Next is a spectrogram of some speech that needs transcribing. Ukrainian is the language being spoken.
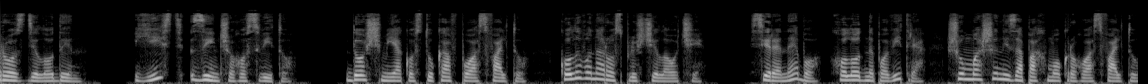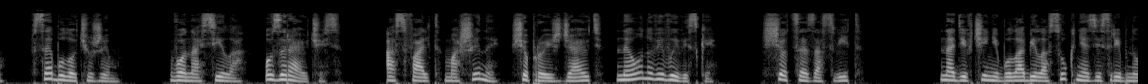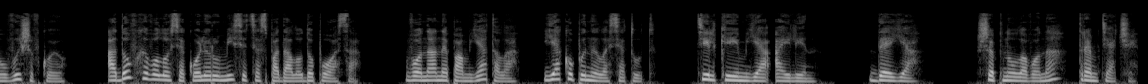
Розділ один. Їсть з іншого світу. Дощ м'яко стукав по асфальту, коли вона розплющила очі. Сіре небо, холодне повітря, шум машин і запах мокрого асфальту все було чужим. Вона сіла, озираючись. Асфальт, машини, що проїжджають, неонові вивіски. Що це за світ? На дівчині була біла сукня зі срібною вишивкою, а довге волосся кольору місяця спадало до пояса. Вона не пам'ятала, як опинилася тут. Тільки ім'я Айлін. Де я? шепнула вона, тремтячи.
